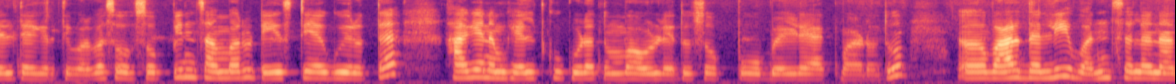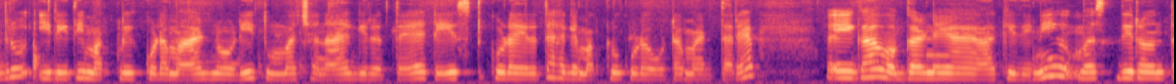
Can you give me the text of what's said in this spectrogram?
ಹೆಲ್ತಿಯಾಗಿರ್ತೀವಲ್ವ ಸೊ ಸೊಪ್ಪಿನ ಸಾಂಬಾರು ಟೇಸ್ಟಿಯಾಗೂ ಇರುತ್ತೆ. ಹಾಗೆ ನಮ್ಗೆ ಹೆಲ್ತ್ಗೂ ಕೂಡ ತುಂಬ ಒಳ್ಳೆಯದು ಸೊಪ್ಪು, ಬೇಳೆ ಹಾಕಿ ಮಾಡೋದು? ವಾರದಲ್ಲಿ ಒಂದು ಸಲನಾದರೂ ಈ ರೀತಿ ಮಕ್ಳಿಗೆ ಕೂಡ ಮಾಡಿ ನೋಡಿ ತುಂಬ ಚೆನ್ನಾಗಿರುತ್ತೆ. ಟೇಸ್ಟ್ ಕೂಡ ಇರುತ್ತೆ. ಹಾಗೆ ಮಕ್ಕಳು ಕೂಡ ಊಟ ಮಾಡ್ತಾರೆ. ಈಗ ಒಗ್ಗರಣೆ ಹಾಕಿದ್ದೀನಿ. ಮಸ್ದಿರೋಂಥ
